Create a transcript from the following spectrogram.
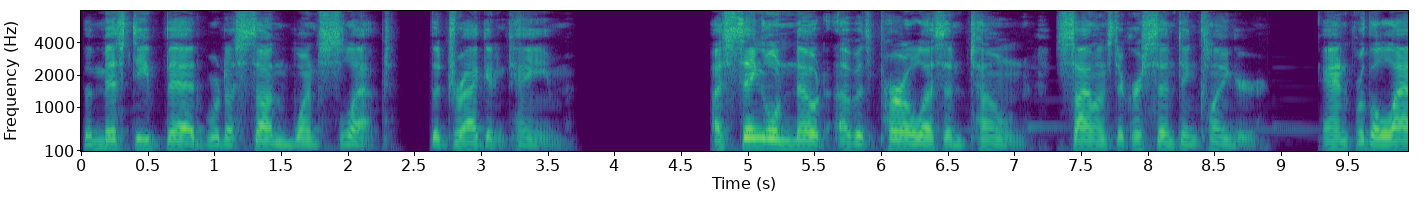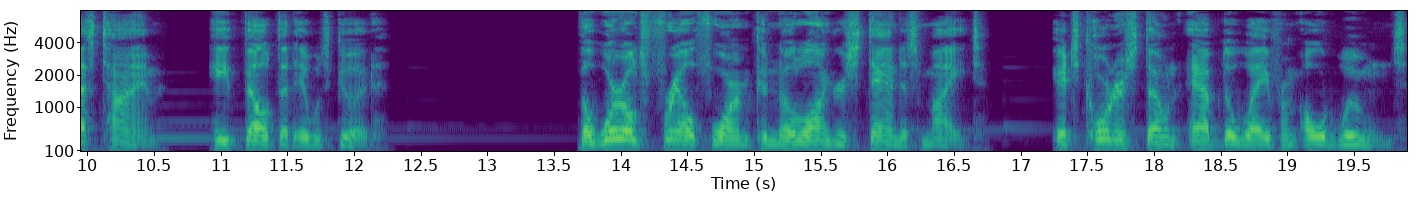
the misty bed where the sun once slept, the dragon came. A single note of its pearlescent tone silenced the crescenting clangor, and for the last time, he felt that it was good. The world's frail form could no longer stand its might. Its cornerstone ebbed away from old wounds.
